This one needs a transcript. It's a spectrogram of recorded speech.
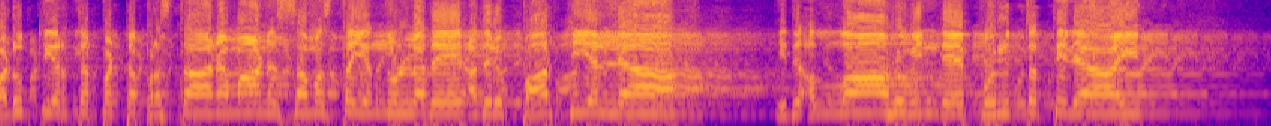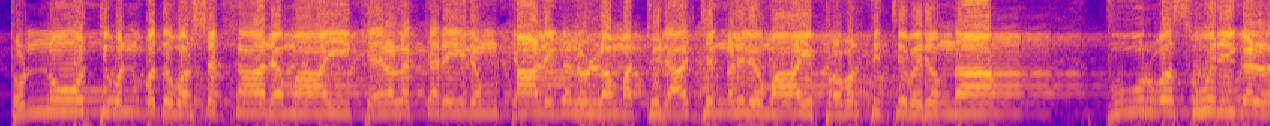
പടുത്തുയർത്തപ്പെട്ട പ്രസ്ഥാനമാണ് സമസ്ത എന്നുള്ളത്. അതൊരു പാർട്ടിയല്ല. ഇത് അള്ളാഹുവിന്റെ പൊരുത്തത്തിലായി തൊണ്ണൂറ്റി ഒൻപത് വർഷക്കാലമായി കേരളക്കരയിലും കാളികളുള്ള മറ്റു രാജ്യങ്ങളിലുമായി പ്രവർത്തിച്ചു വരുന്ന പൂർവസൂരികൾ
